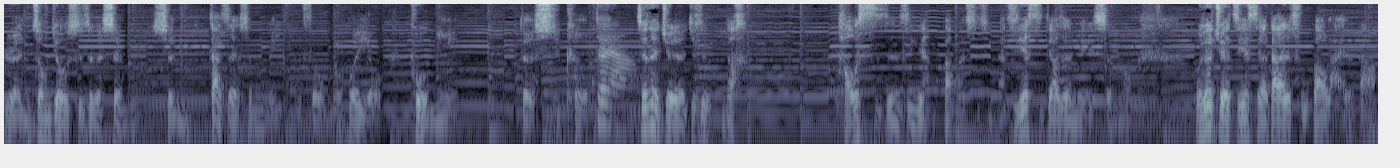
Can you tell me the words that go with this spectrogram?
人终究是这个生生大自然生命的一部分，我们会有破灭的时刻。对啊，真的觉得就是你知道，好死真的是一件很棒的事情啊！直接死掉真的没什么，我就觉得直接死掉大概是福报来了吧？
